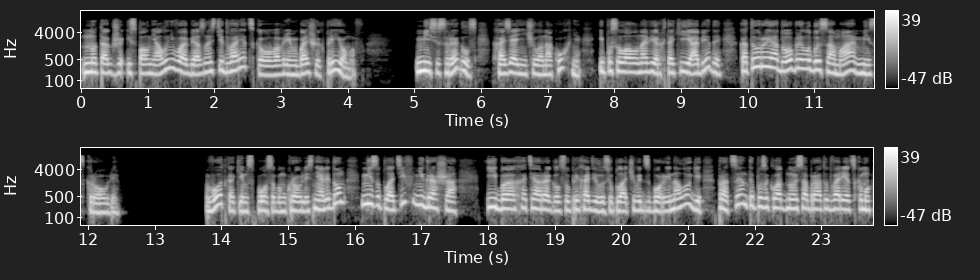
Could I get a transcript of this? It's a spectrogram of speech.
но также исполнял у него обязанности дворецкого во время больших приемов. Миссис Реглс хозяйничала на кухне и посылала наверх такие обеды, которые одобрила бы сама мисс Кроули. Вот каким способом Кроули сняли дом, не заплатив ни гроша, Ибо, хотя Реглсу приходилось уплачивать сборы и налоги, проценты по закладной собрату дворецкому,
